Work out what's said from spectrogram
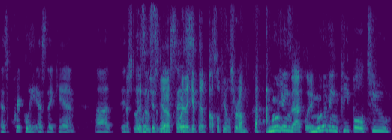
as quickly as they can. Uh, it, especially it since just you know, sense where they get their fossil fuels from. moving exactly. moving people to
